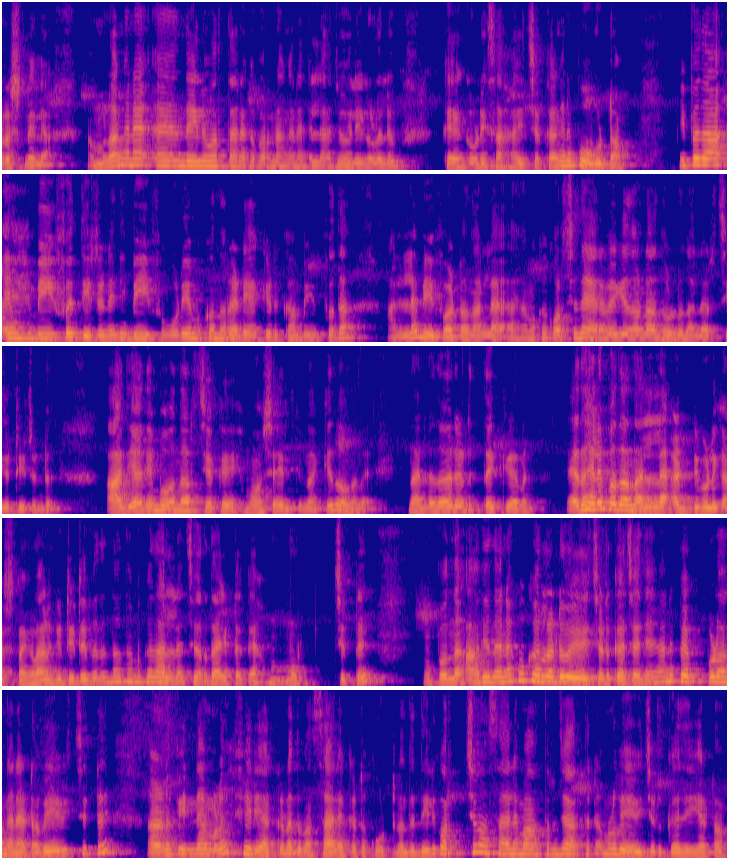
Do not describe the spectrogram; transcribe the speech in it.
പ്രശ്നമില്ല. നമ്മളങ്ങനെ എന്തെങ്കിലും വർത്താനൊക്കെ പറഞ്ഞ് അങ്ങനെ എല്ലാ ജോലികളിലും കൂടി സഹായിച്ചൊക്കെ അങ്ങനെ പോകും കേട്ടോ ഇപ്പോൾ ഇതാ ബീഫ് എത്തിയിട്ടുണ്ട്. ഇനി ബീഫ് കൂടി നമുക്കൊന്ന് റെഡിയാക്കി എടുക്കാം. ബീഫ് ഇതാ നല്ല ബീഫ് കേട്ടോ നല്ല നമുക്ക് കുറച്ച് നേരം വൈകിയതുകൊണ്ട് അതുകൊണ്ട് നല്ല ഇറച്ചി കിട്ടിയിട്ടുണ്ട്. ആദ്യം ആദ്യം പോകുന്ന ഇറച്ചിയൊക്കെ മോശമായിരിക്കും എന്നൊക്കെ തോന്നുന്നത്. നല്ലത് ഒരെടുത്തേക്കാണ് ഏതായാലും ഇപ്പോൾ നല്ല അടിപൊളി കഷ്ണങ്ങളാണ് കിട്ടിയിട്ട്. ഇപ്പോൾ ഇതെന്താ നമുക്ക് നല്ല ചെറുതായിട്ടൊക്കെ മുറിച്ചിട്ട് അപ്പോൾ ഒന്ന് ആദ്യം തന്നെ കുക്കറിലോട്ട് വേവിച്ചെടുക്കുക. വെച്ചാൽ ഞാനിപ്പോൾ എപ്പോഴും അങ്ങനെ കേട്ടോ. വേവിച്ചിട്ട് ആണ് പിന്നെ നമ്മൾ ശരിയാക്കണത്. മസാലയൊക്കെ ഇട്ട് കൂട്ടണത്. ഇതിൽ കുറച്ച് മസാല മാത്രം ചേർത്തിട്ട് നമ്മൾ വേവിച്ചെടുക്കുക ചെയ്യുക കേട്ടോ.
